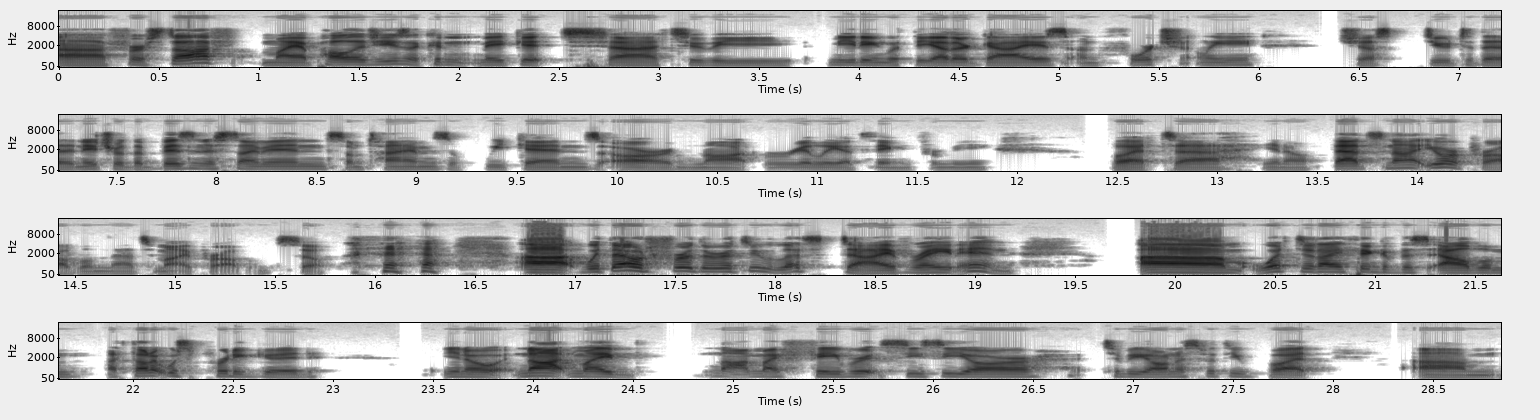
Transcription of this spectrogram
Uh, first off, my apologies. I couldn't make it uh, to the meeting with the other guys, unfortunately, just due to the nature of the business I'm in. Sometimes weekends are not really a thing for me. But, uh, you know, that's not your problem. That's my problem. So, uh, without further ado, let's dive right in. Um, what did I think of this album? I thought it was pretty good you know, not my not my favorite CCR to be honest with you, but um,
